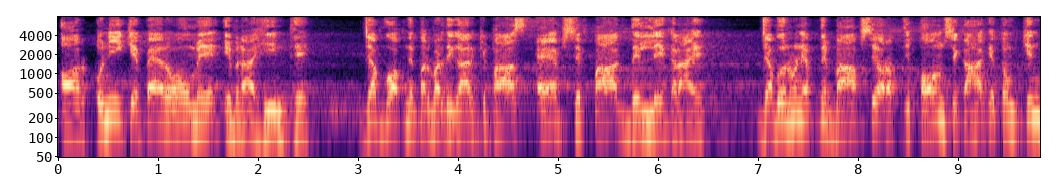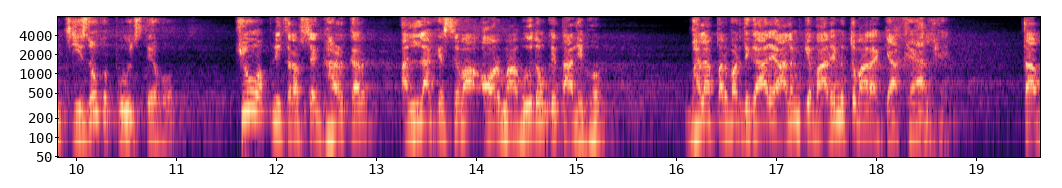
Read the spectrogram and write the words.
اور انہی کے پیروں میں ابراہیم تھے۔ جب وہ اپنے پروردگار کے پاس ایب سے پاک دل لے کر آئے، جب انہوں نے اپنے باپ سے اور اپنی قوم سے کہا کہ تم کن چیزوں کو پوچھتے ہو، کیوں اپنی طرف سے گھڑ کر اللہ کے سوا اور معبودوں کے طالب ہو؟ بھلا پروردگار عالم کے بارے میں تمہارا کیا خیال ہے؟ تب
